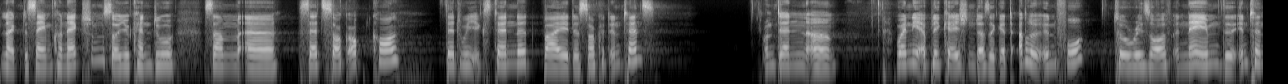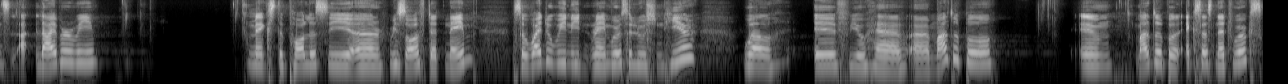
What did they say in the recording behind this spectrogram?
like the same connection. So you can do some uh, set sock opt call that we extended by the socket intents. And then uh, when the application does a getaddrinfo to resolve a name, the intents li library makes the policy uh, resolve that name. So why do we need name resolution here? Well, if you have uh, multiple um, multiple access networks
